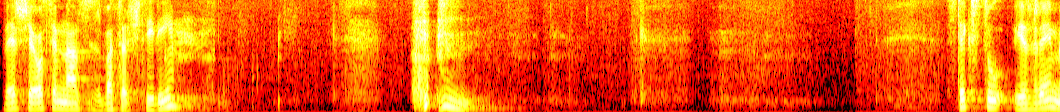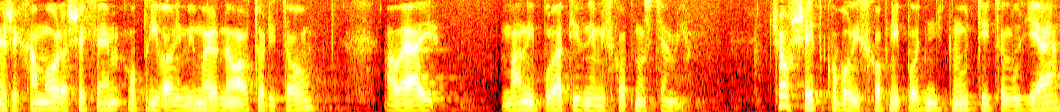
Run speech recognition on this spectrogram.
Verše 18 24 z textu je zrejme, že Chamor a Šechem oplývali mimoriadnou autoritou, ale aj manipulatívnymi schopnosťami. Čo všetko boli schopní podniknúť títo ľudia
